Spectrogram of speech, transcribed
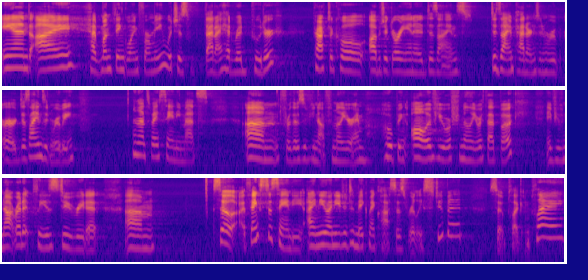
and I had one thing going for me, which is that I had read POODR, Practical Object-Oriented Designs, Design Patterns in Ruby, or Designs in Ruby, and that's by Sandi Metz. Um, for those of you not familiar, I'm hoping all of you are familiar with that book. If you've not read it, please do read it. Um, so thanks to Sandy, I knew I needed to make my classes really stupid, so plug and play.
